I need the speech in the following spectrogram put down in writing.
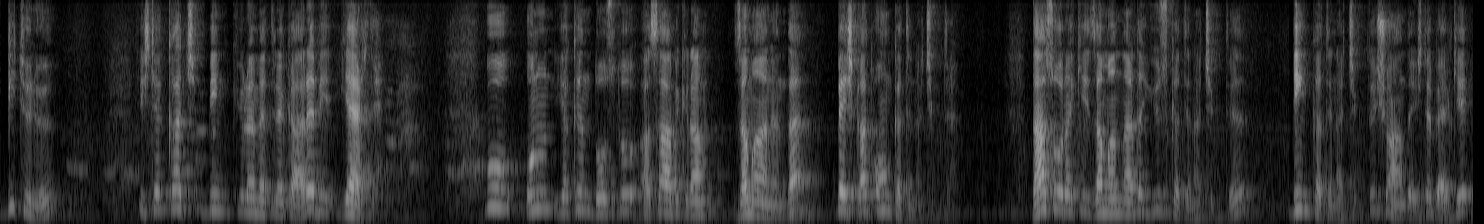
bütünü işte kaç bin kilometre kare bir yerde. Bu onun yakın dostu ashab-ı kiram zamanında 5 kat 10 katına çıktı. Daha sonraki zamanlarda 100 katına çıktı. 1000 katına çıktı. Şu anda işte belki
